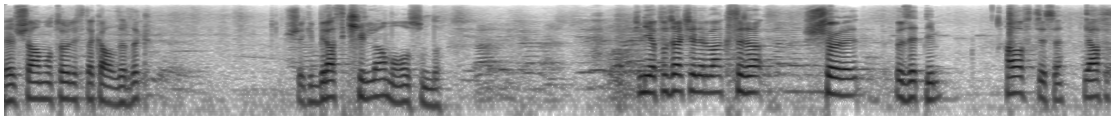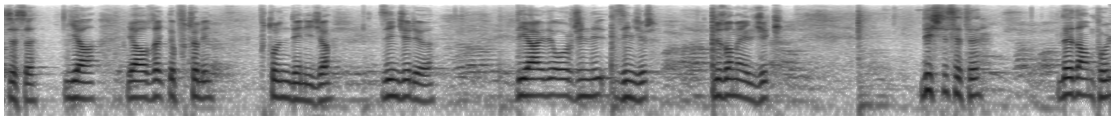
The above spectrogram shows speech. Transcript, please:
Evet, şu an motoru lifte kaldırdık. Şu şekilde biraz kirli ama olsundu. Şimdi yapılacak şeyleri ben kısaca şöyle özetleyeyim. Hava filtresi, yağ filtresi, yağ, yağ özellikle putolin. Putolin deneyeceğim. Zincir yağı, DID orijinli zincir, lizom elcik, dişli seti, led ampul,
